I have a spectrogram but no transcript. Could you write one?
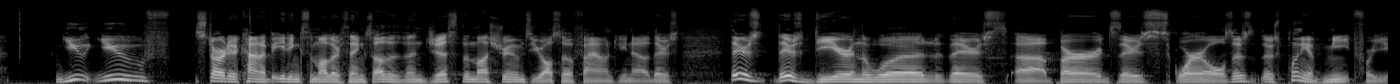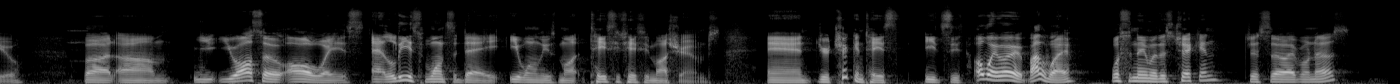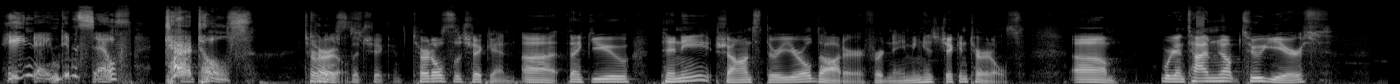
You, you've started kind of eating some other things other than just the mushrooms. You also found, you know, there's there's there's deer in the wood, there's uh, birds, there's squirrels, there's there's plenty of meat for you, but um, you you also always at least once a day eat one of these mu- tasty tasty mushrooms, and your chicken taste eats these. Oh wait wait wait. By the way, what's the name of this chicken? Just so everyone knows. He named himself Turtles. Turtles, Turtles. the chicken. Turtles the chicken. Uh, thank you, Penny, Sean's three-year-old daughter, for naming his chicken Turtles. Um, we're gonna time jump two years.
